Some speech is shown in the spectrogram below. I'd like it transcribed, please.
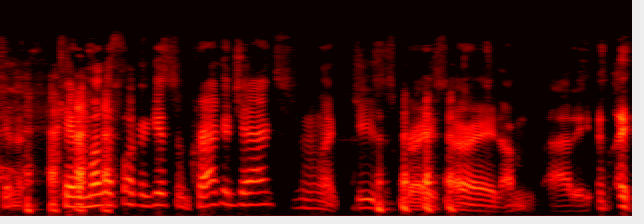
can a, can a motherfucker get some Cracker Jacks?" And I'm like, "Jesus Christ! All right, I'm out of here."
